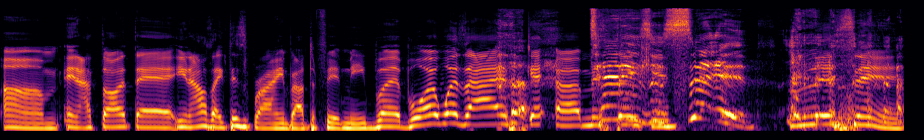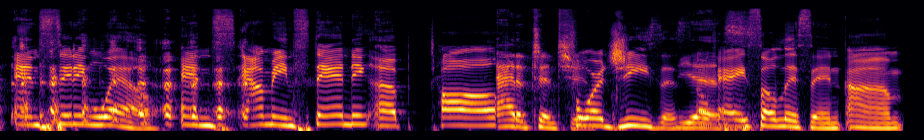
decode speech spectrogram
um, and I thought that, you know, I was like, this bra ain't about to fit me, but boy, was I uh, mistaken. is sitting Listen, and sitting well, and I mean standing up tall at attention. for Jesus. Yes. Okay, so listen, um,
